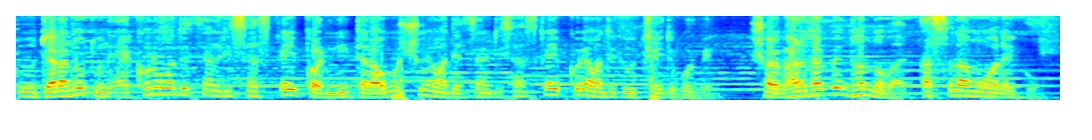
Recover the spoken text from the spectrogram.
তো যারা নতুন, এখনও আমাদের চ্যানেলটি সাবস্ক্রাইব করেনি তারা অবশ্যই আমাদের চ্যানেলটি সাবস্ক্রাইব করে আমাদেরকে উৎসাহিত করবেন। সবাই ভালো থাকবেন, ধন্যবাদ। আসসালামু আলাইকুম।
